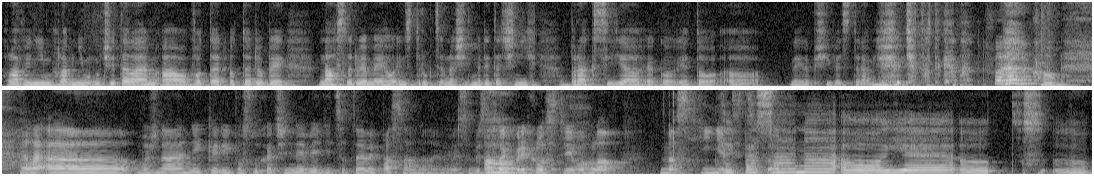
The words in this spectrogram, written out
hlavním, hlavním učitelem a od té, od té doby následujeme jeho instrukce v našich meditačních praxích a jako je to nejlepší věc, která mě v životě potká. No. Hele, a možná některý posluchači nevědí, co to je vypasána. Jenom jestli byste Aha. tak v rychlosti mohla nastínit. Vypasána to... Uh, je uh,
